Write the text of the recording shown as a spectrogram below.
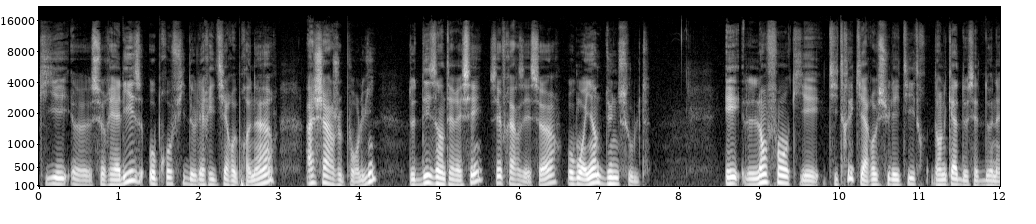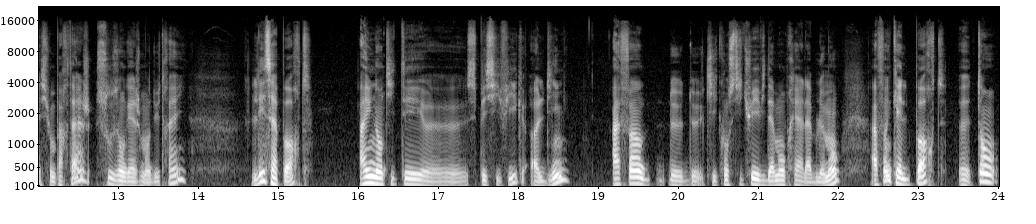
qui euh, se réalise au profit de l'héritier repreneur, à charge pour lui de désintéresser ses frères et sœurs au moyen d'une soulte. Et l'enfant qui est titré, qui a reçu les titres dans le cadre de cette donation partage, sous engagement du Treil, les apporte à une entité euh, spécifique, holding, afin de, qui est constituée évidemment préalablement, afin qu'elle porte euh, tant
